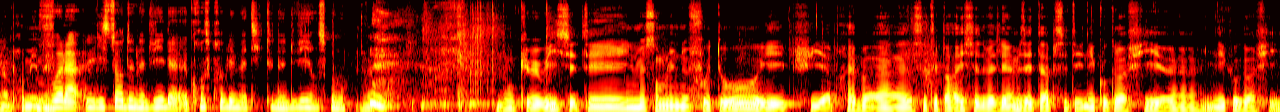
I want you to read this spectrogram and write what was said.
Un premier mai. Voilà l'histoire de notre vie, la grosse problématique de notre vie en ce moment. Donc euh, oui, c'était, il me semble, une photo. Et puis après, bah, c'était pareil, ça devait être les mêmes étapes. C'était une échographie. Euh, une échographie.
